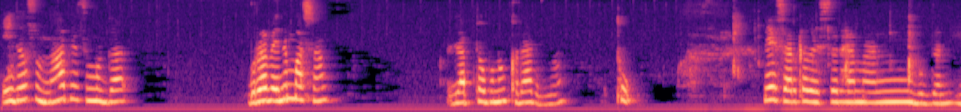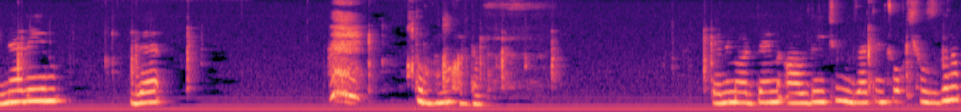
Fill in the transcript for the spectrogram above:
Hey dostum ne yapıyorsun burada? Bura benim masam. Laptopunu kırarım lan. Puh. Neyse arkadaşlar hemen buradan inelim. Ve Dur bunu kırdım. Benim ördeğimi aldığı için zaten çok hızlıyım.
